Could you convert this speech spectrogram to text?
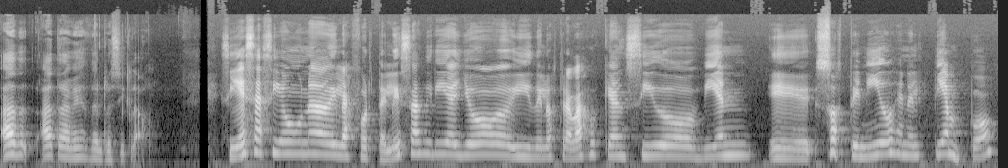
a través del reciclado. Sí, esa ha sido una de las fortalezas, diría yo, y de los trabajos que han sido bien eh, sostenidos en el tiempo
